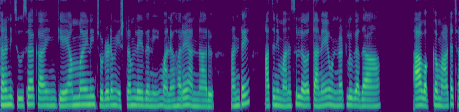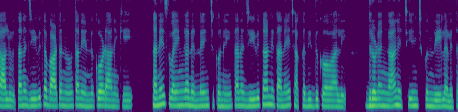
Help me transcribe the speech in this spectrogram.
తనని చూశాక ఇంకే అమ్మాయిని చూడడం ఇష్టం లేదని మనోహరే అన్నారు. అంటే అతని మనసులో తనే ఉన్నట్లు గదా ఆ ఒక్క మాట చాలు. తన జీవిత బాటను తను ఎన్నుకోవడానికి తనే స్వయంగా నిర్ణయించుకుని తన జీవితాన్ని తనే చక్కదిద్దుకోవాలి. దృఢంగా నిశ్చయించుకుంది లలిత.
